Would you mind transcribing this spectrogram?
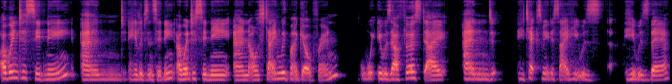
I went to Sydney and he lives in Sydney. I went to Sydney and I was staying with my girlfriend. It was our first day and he texted me to say he was he was there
